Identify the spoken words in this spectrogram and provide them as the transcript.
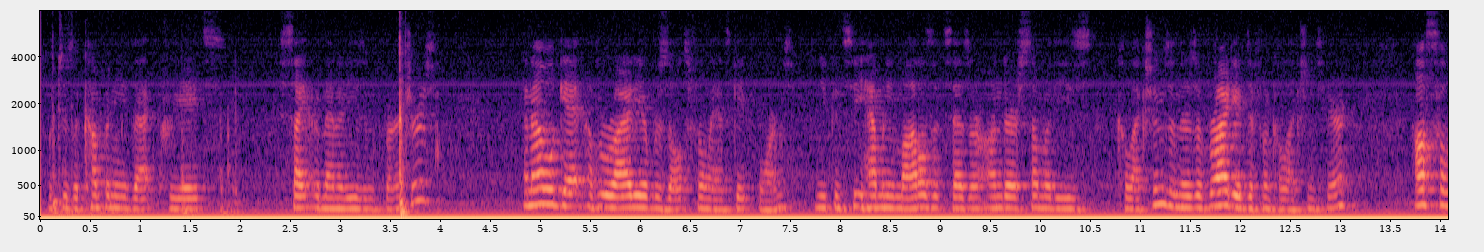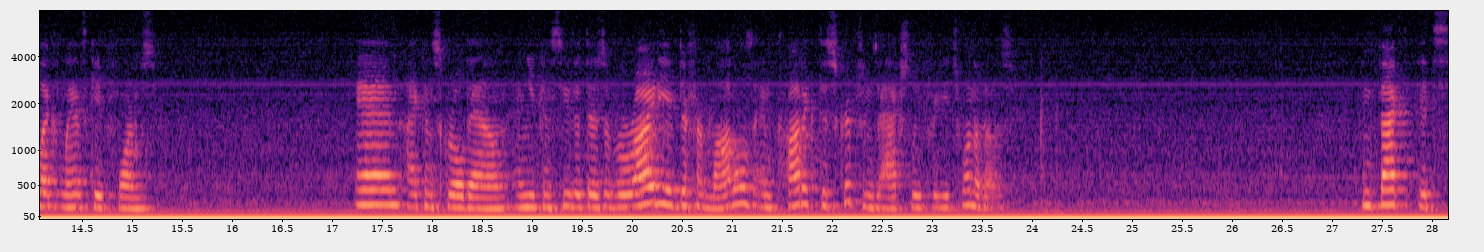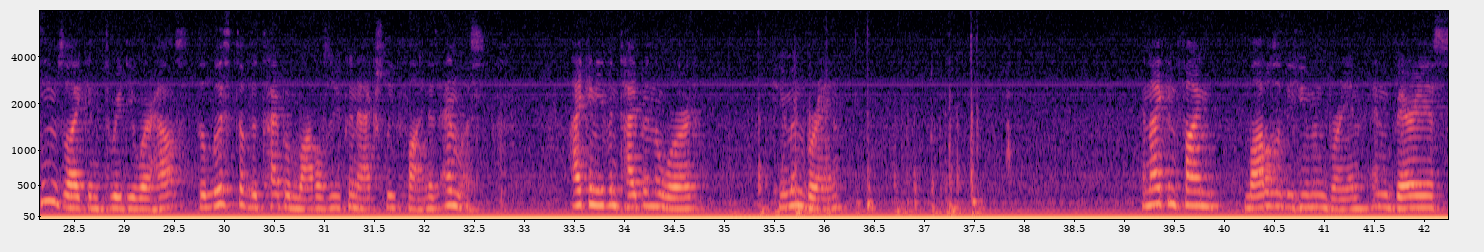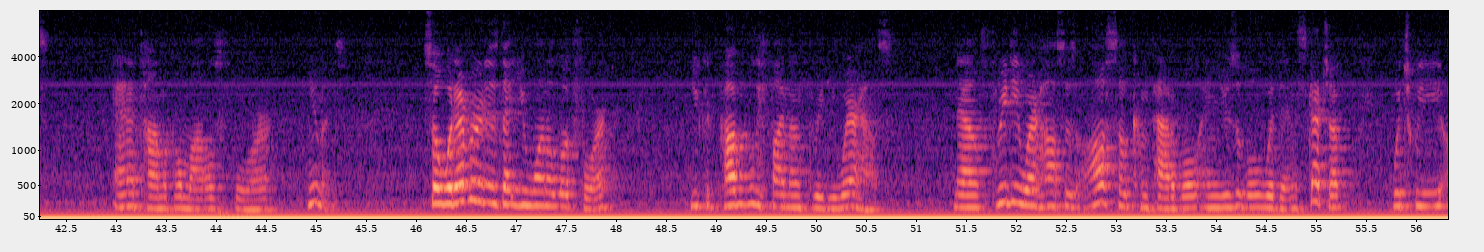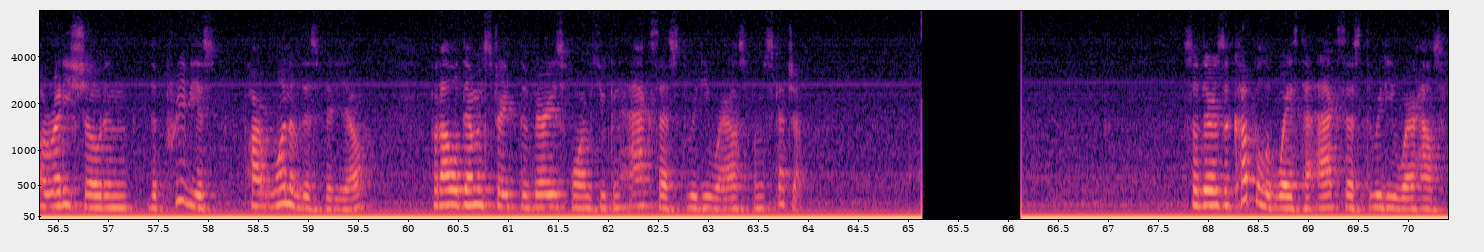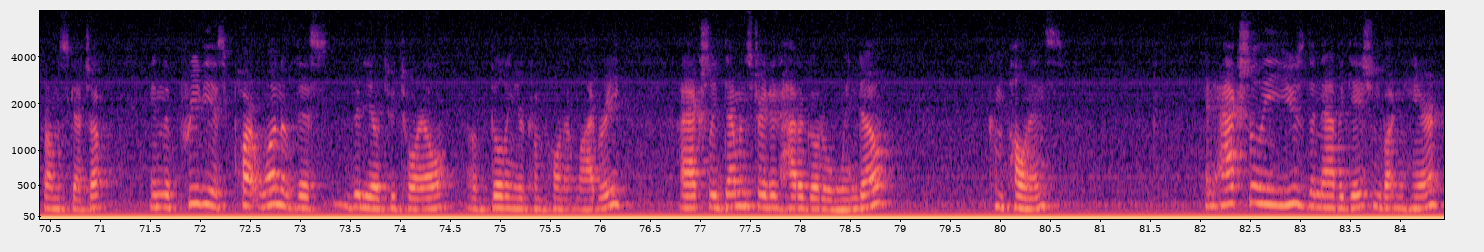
which is a company that creates site amenities and furnitures. And I will get a variety of results for landscape forms. And you can see how many models it says are under some of these collections, and there's a variety of different collections here. I'll select landscape forms and I can scroll down and you can see that there's a variety of different models and product descriptions actually for each one of those. In fact, it seems like in 3D Warehouse, the list of the type of models you can actually find is endless. I can even type in the word human brain, and I can find models of the human brain and various anatomical models for humans. So whatever it is that you want to look for, you could probably find on 3D Warehouse. Now, 3D Warehouse is also compatible and usable within SketchUp, which we already showed in the previous part 1 of this video, but I will demonstrate the various forms you can access 3D Warehouse from SketchUp. So there's a couple of ways to access 3D Warehouse from SketchUp. In the previous part 1 of this video tutorial of building your component library, I actually demonstrated how to go to Window, Components, and actually use the navigation button here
